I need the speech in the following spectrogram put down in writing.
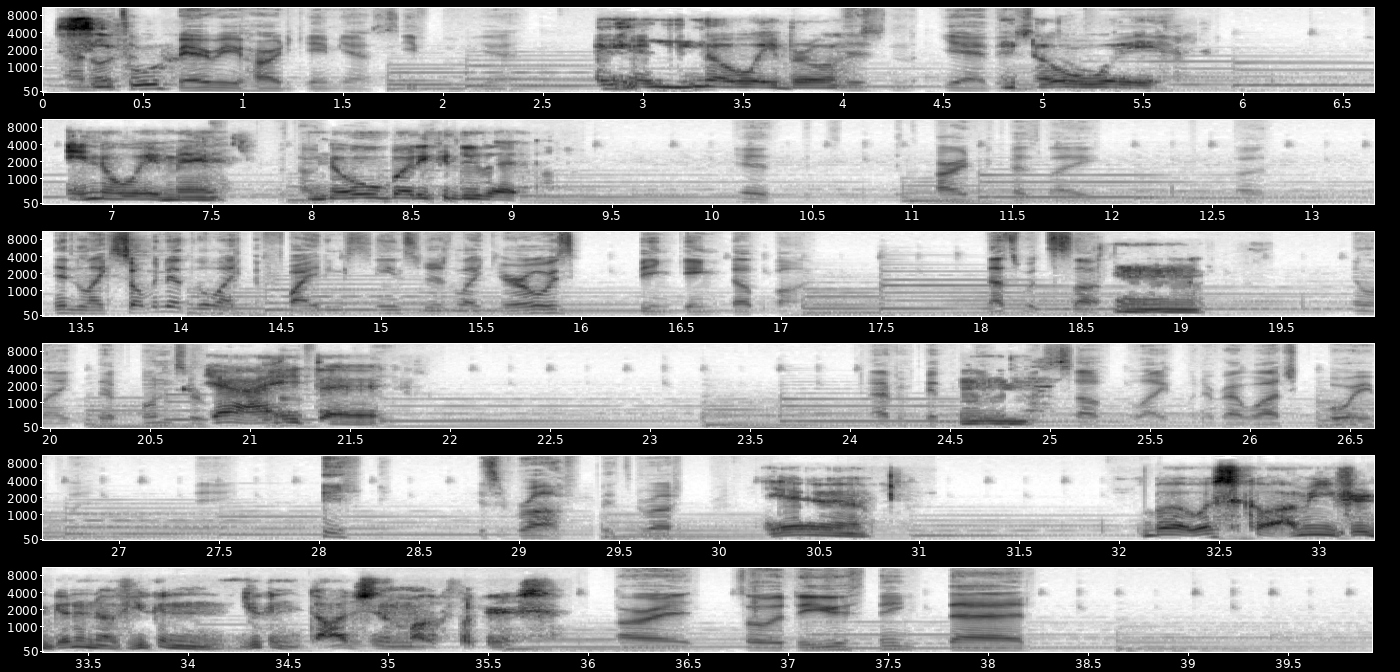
Sifu? very hard game. Yeah, Sifu. Yeah. no way, bro. There's n- yeah. There's No way. Ain't no way, man. without- Nobody can do that. Yeah, it's, it's hard because like, uh, and like so many of the like the fighting scenes, there's like you're always being ganged up on. That's what sucks. Mm, And like the opponents are. Yeah, I hate that. I haven't played the game Mhm. myself, but like whenever I watch Cory play, it's rough. It's rough. yeah. But what's it called? I mean, if you're good enough, you can you can dodge them motherfuckers. All right. So, do you think that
